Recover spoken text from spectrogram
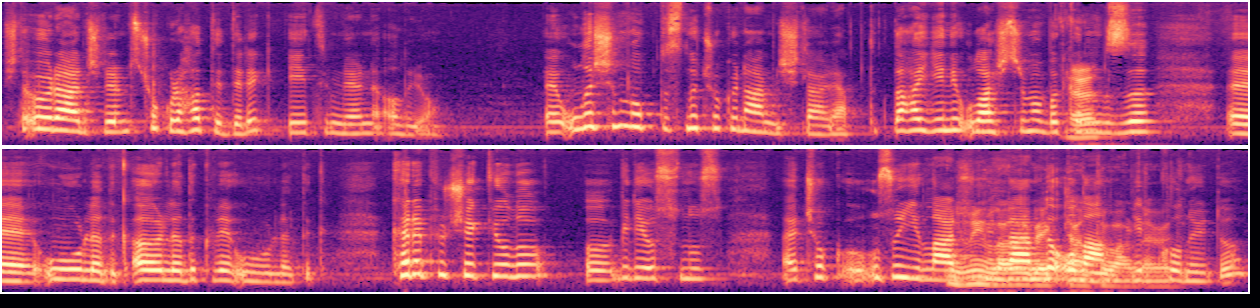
işte öğrencilerimiz çok rahat ederek eğitimlerini alıyor. E, ulaşım noktasında çok önemli işler yaptık. Daha yeni Ulaştırma Bakanımızı evet. e, uğurladık, ağırladık ve uğurladık. Karapürçek yolu e, biliyorsunuz e, çok uzun yıllardır uzun gündemde olan vardı, bir evet. konuydu.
